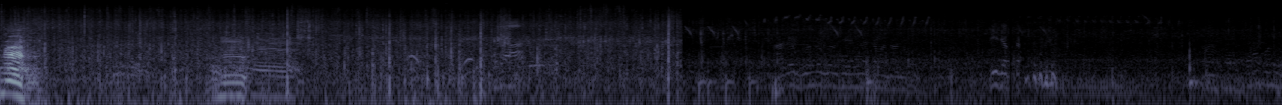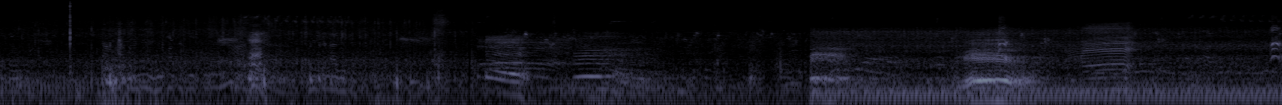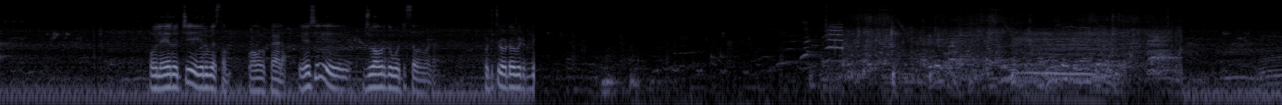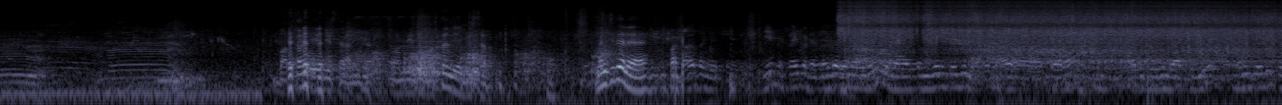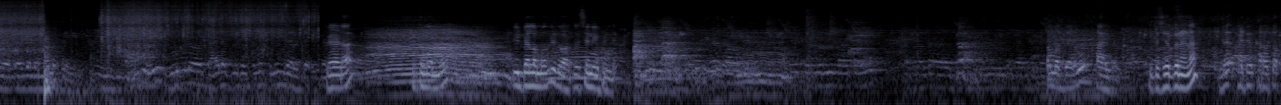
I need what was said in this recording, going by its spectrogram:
Ah. ఒక లేయర్ వచ్చి ఎరువు వేస్తాం మామూలు పేడ వేసి జీవామృతం కొట్టిస్తాం అనమాట కొట్టించి రోటో పెట్టి మొత్తం చేపిస్తారు ఇంకా దీంతో పేడ కుటుంబంలో ఈ బెల్లం మొదలు ఇది వాడుతుంది శనగపిండి. మధ్యాహ్నం సాయంత్రం. ఇట్లా చేతునేనా కర్రతో.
